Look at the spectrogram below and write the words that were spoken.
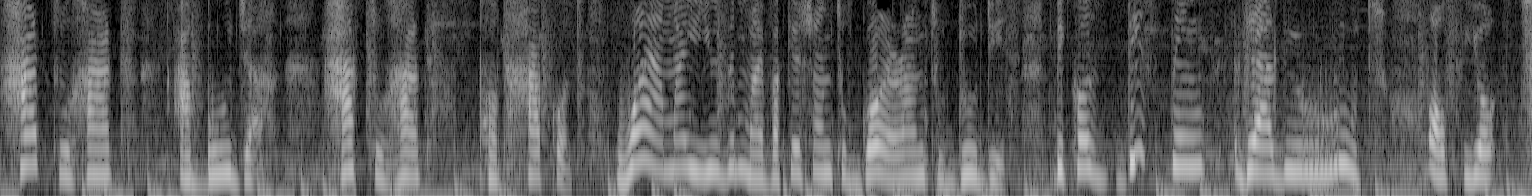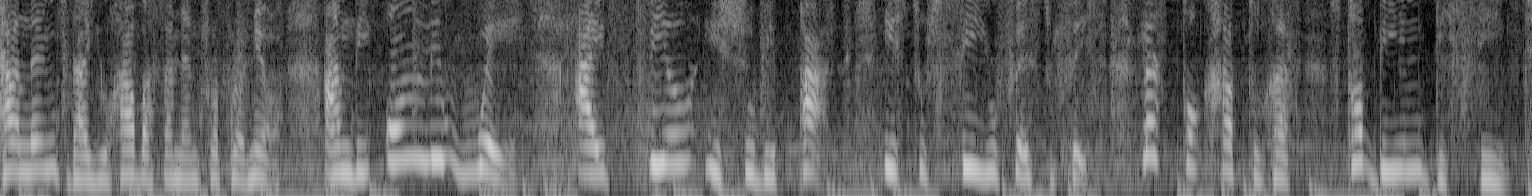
Heart to Heart Abuja, Heart to Heart Port Harcourt. Why am I using my vacation to go around to do this? Because these things they are the root of your challenge that you have as an entrepreneur. And the only way I feel it should be passed is to see you face to face. Let's talk heart to heart. Stop being deceived.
